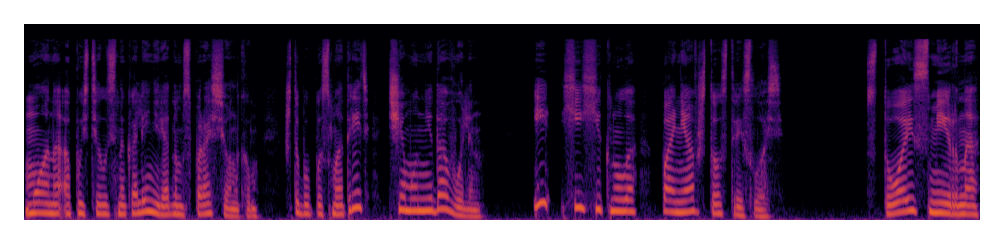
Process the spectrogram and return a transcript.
Моана опустилась на колени рядом с поросенком, чтобы посмотреть, чем он недоволен, и хихикнула, поняв, что стряслось. «Стой смирно!»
